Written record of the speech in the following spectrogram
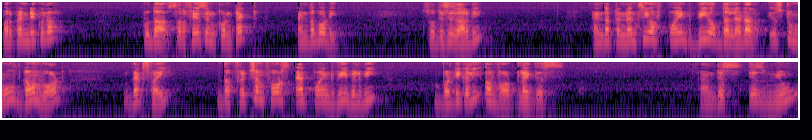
perpendicular to the surface in contact and the body. So this is RB and the tendency of point B of the ladder is to move downward. That's why the friction force at point B will be vertically upward like this and this is mu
